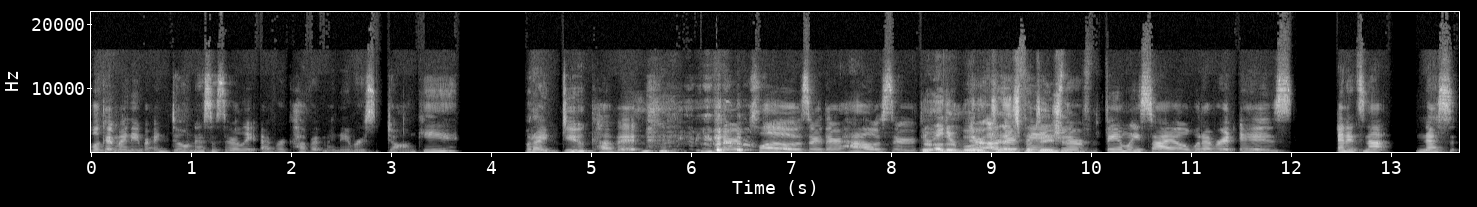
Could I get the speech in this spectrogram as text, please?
look at my neighbor, I don't necessarily ever covet my neighbor's donkey, but I do covet their clothes or their house or their other mode their of transportation, things, their family style, whatever it is. And it's not necessary.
